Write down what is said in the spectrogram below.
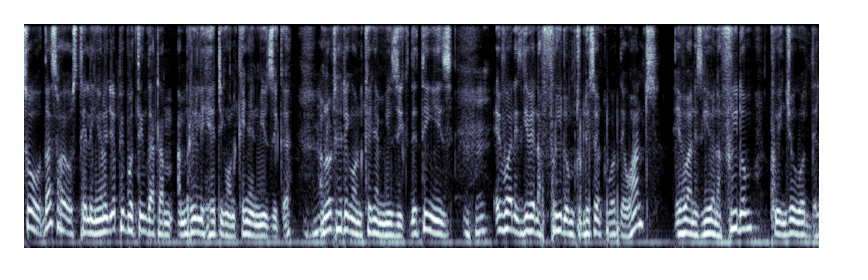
so that's why i was telling you, know people think that i'm, I'm really hating on kenyan music eh? Mm -hmm. i'm not hating on kenyan music the thing is mm -hmm. everyone is given a freedom to listen to what they want everyone is given a freedom to enjoy what they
